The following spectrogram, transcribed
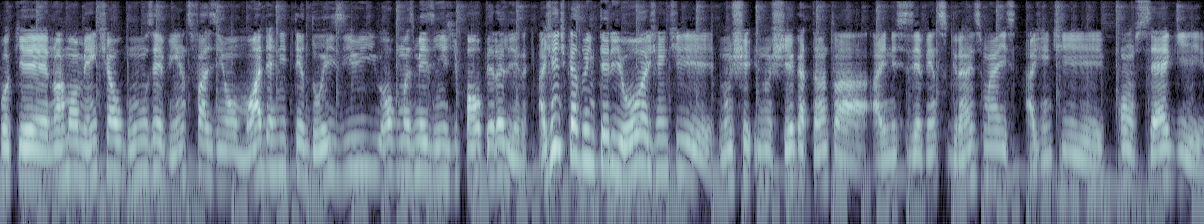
Porque normalmente alguns eventos faziam Modern, T2 e algumas mesinhas de pauper ali, né? A gente que é do interior, a gente não, che não chega tanto a, a ir nesses eventos grandes, mas a gente consegue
